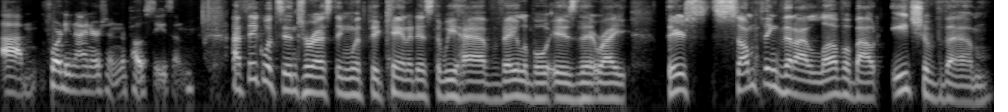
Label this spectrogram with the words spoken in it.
um, 49ers in the postseason. I think what's interesting with the candidates that we have available is that, right, there's something that I love about each of them,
